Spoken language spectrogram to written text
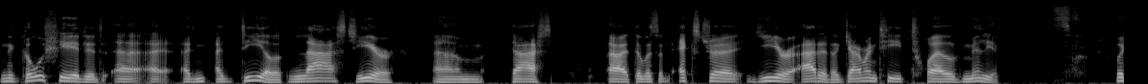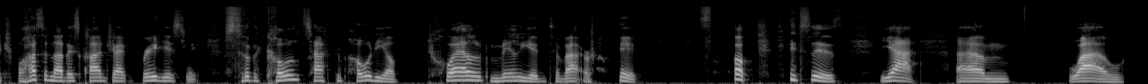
negotiated a, a, a deal last year um, that uh, there was an extra year added, a guaranteed 12 million, which wasn't on his contract previously. So the Colts have to pony up 12 million to Matt Ryan. So this is, yeah. Um, wow.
